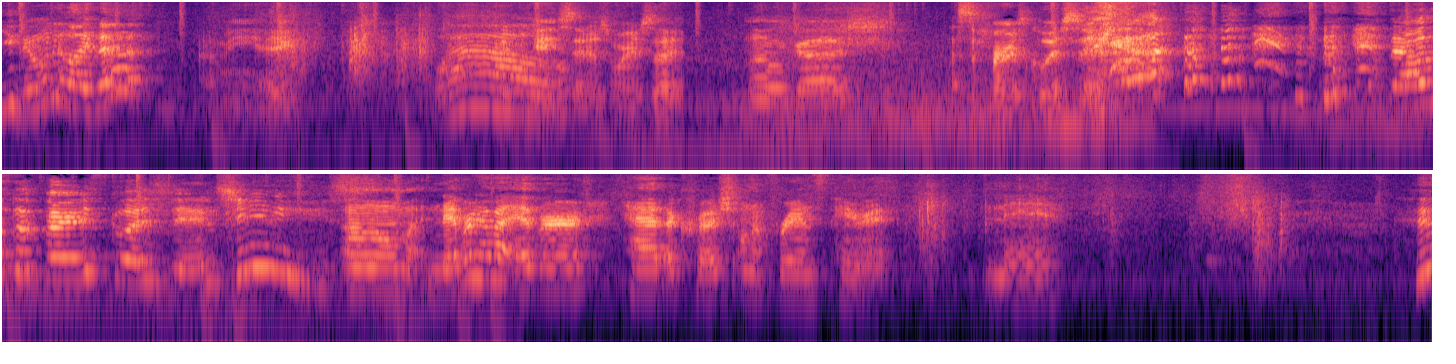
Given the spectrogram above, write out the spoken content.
You doing it like that? I mean, hey, Wow. if you can't say that's where it's at. Oh gosh. That's the first question. that was the first question. Jeez. Um, never have I ever had a crush on a friend's parent. Nah. Who?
